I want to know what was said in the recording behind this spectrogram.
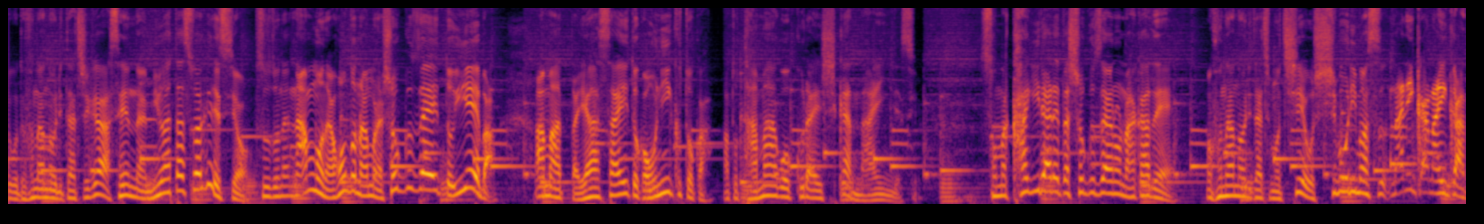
うことで船乗りたちが船内見渡すわけですよ。するとね何もない。ほんと何もない。食材といえば余った野菜とかお肉とかあと卵くらいしかないんですよ。そんな限られた食材の中で船乗りたちも知恵を絞ります。何かないか。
